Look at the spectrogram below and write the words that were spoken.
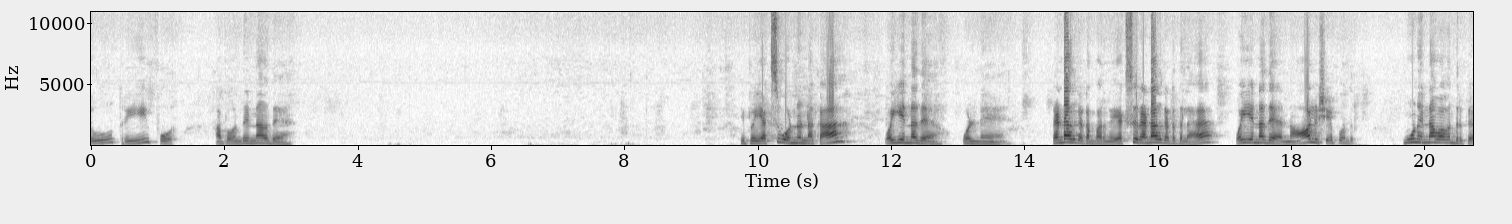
டூ த்ரீ ஃபோர் அப்போ வந்து என்ன ஆகுது? இப்போ எக்ஸ் ஒன்றுனாக்கா ஒய் என்னது? ஒன்று ரெண்டாவது கட்டம் பாருங்கள் எக்ஸ் ரெண்டாவது கட்டத்தில் ஒய் என்னது? நாலு ஷேப் வந்திருக்கு. மூணு என்னவா வந்திருக்கு?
